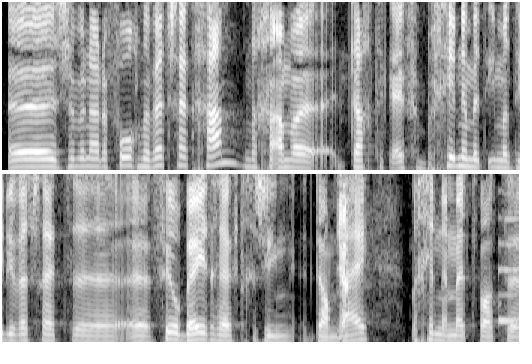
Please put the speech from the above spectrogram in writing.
Eh, zullen we naar de volgende wedstrijd gaan? Dan gaan we, dacht ik, even beginnen met iemand die de wedstrijd eh, eh, veel beter heeft gezien dan Ja. wij. Beginnen met wat eh,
